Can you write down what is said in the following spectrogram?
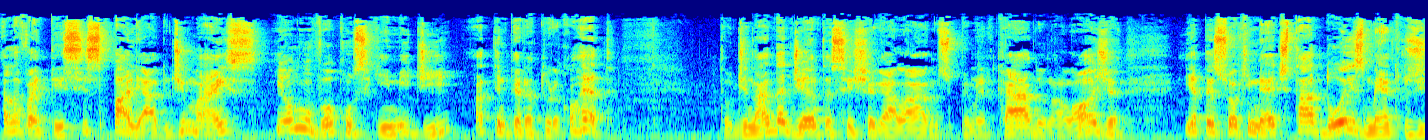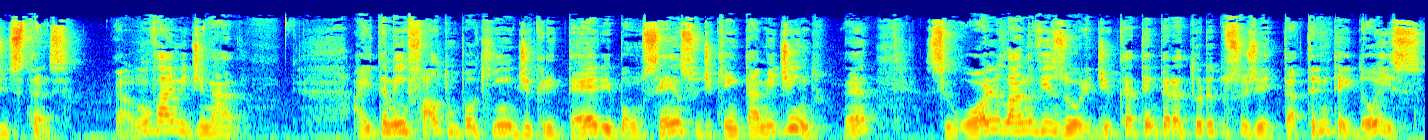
ela vai ter se espalhado demais e eu não vou conseguir medir a temperatura correta. Então, de nada adianta você chegar lá no supermercado, na loja, e a pessoa que mede está a 2 metros de distância. Ela não vai medir nada. Aí também falta um pouquinho de critério e bom senso de quem está medindo. Né? Se eu olho lá no visor e digo que a temperatura do sujeito está 32,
